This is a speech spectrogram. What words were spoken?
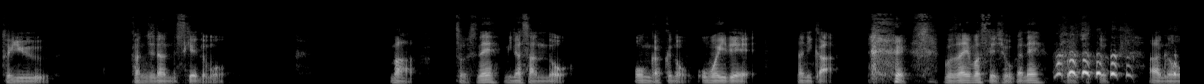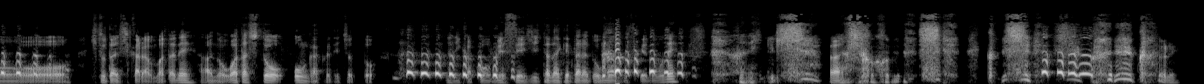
という感じなんですけれども。まあ、そうですね。皆さんの音楽の思い出、何か ございますでしょうかね。これちょっと、あのー人たちからまたね、あの、私と音楽でちょっと、何かこうメッセージいただけたらと思うんですけどもね。はい。あの、ここれ、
